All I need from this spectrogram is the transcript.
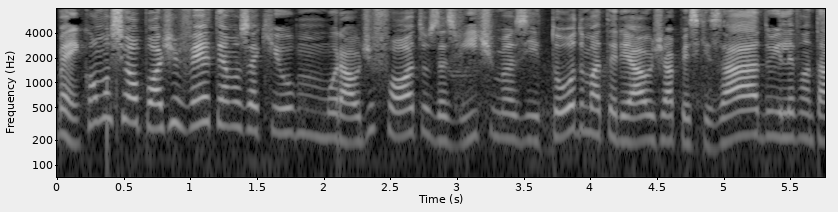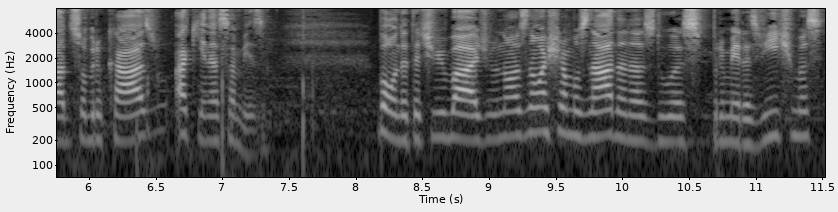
Bem, como o senhor pode ver, temos aqui o mural de fotos das vítimas e todo o material já pesquisado e levantado sobre o caso aqui nessa mesa. Bom, detetive Baggio, nós não achamos nada nas duas primeiras vítimas.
